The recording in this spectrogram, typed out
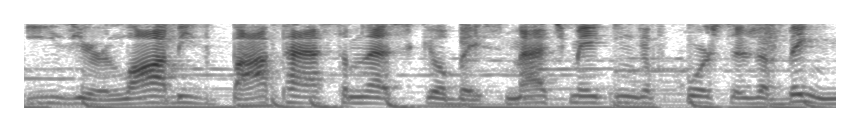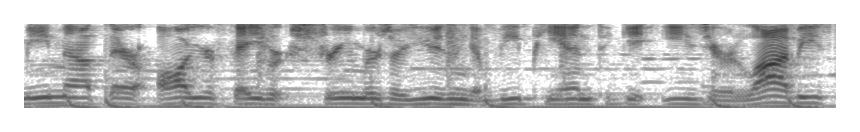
easier lobbies, bypass some of that skill-based matchmaking. Of course, there's a big meme out there. All your favorite streamers are using a VPN to get easier lobbies.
